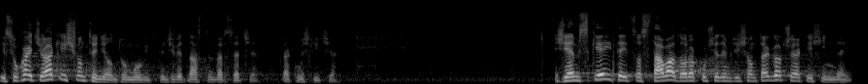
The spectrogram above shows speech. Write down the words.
I słuchajcie, o jakiej świątyni on tu mówi w tym dziewiętnastym wersecie? Jak myślicie? Ziemskiej, tej co stała do roku 70, czy jakiejś innej?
